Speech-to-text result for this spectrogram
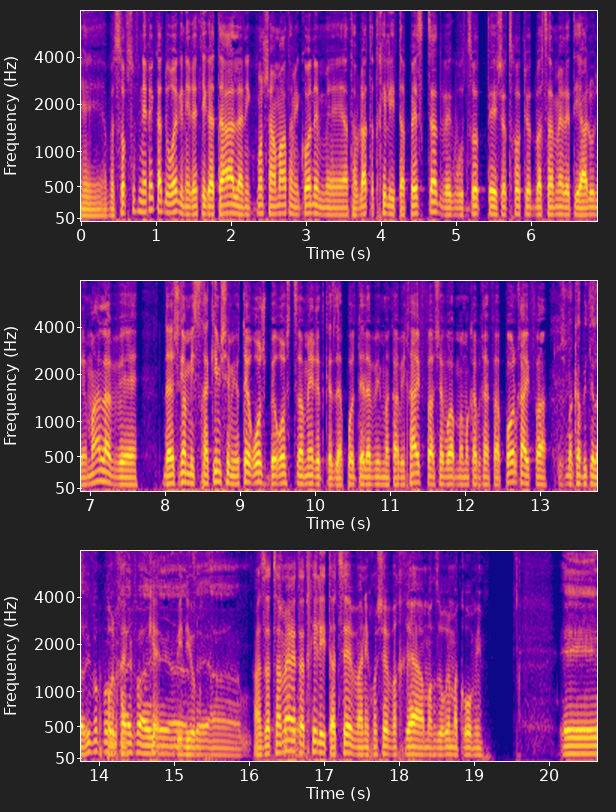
אה, אבל סוף סוף נראה כדורגל, נראית ליגת העל, אני כמו שאמרת מקודם, אה, הטבלה תתחיל להתאפס קצת וקבוצות אה, שצריכות להיות בצמרת יעלו למעלה ואתה יודע, יש גם משחקים שהם יותר ראש בראש צמרת כזה, הפועל תל אביב, מכבי חיפה, שבוע הבא מכבי חיפה, הפועל חיפה, יש מכבי תל אביב, הפועל חיפה. כן, בדיוק. אז הצמרת. תתחיל להתעצב, אני חושב, אחרי המחזורים הקרובים. אה,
